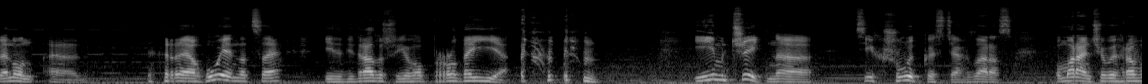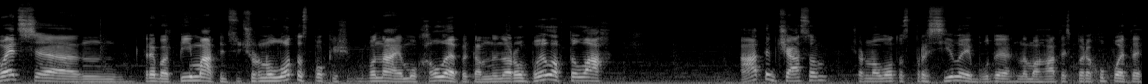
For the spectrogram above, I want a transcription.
Анон е... реагує на це і відразу ж його продає. і мчить на всіх швидкостях зараз помаранчевий гравець. е, Треба піймати цю чорнолотос, поки вона йому халепи там не наробила в тилах. А тим часом Чорнолотос присіла і буде намагатись перехопити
